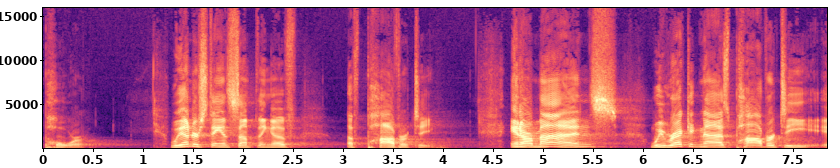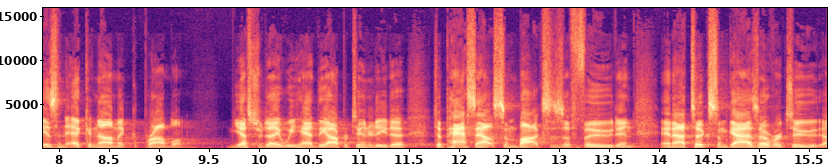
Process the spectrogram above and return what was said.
poor. We understand something of, of poverty. In our minds, we recognize poverty is an economic problem. Yesterday, we had the opportunity to, to pass out some boxes of food, and, and I took some guys over to uh,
